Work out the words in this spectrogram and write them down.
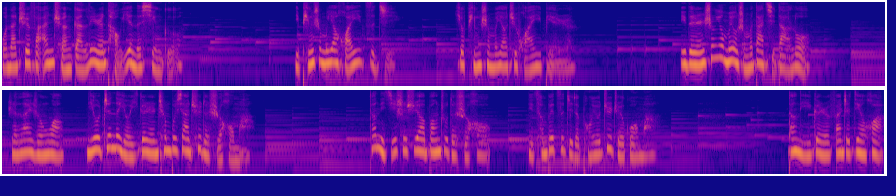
我那缺乏安全感、令人讨厌的性格。你凭什么要怀疑自己？又凭什么要去怀疑别人？你的人生又没有什么大起大落，人来人往，你又真的有一个人撑不下去的时候吗？当你及时需要帮助的时候，你曾被自己的朋友拒绝过吗？当你一个人翻着电话，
